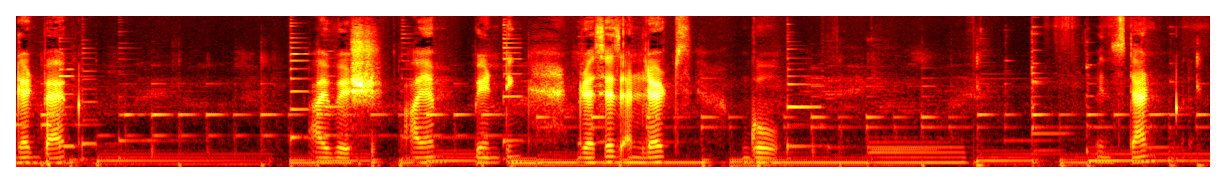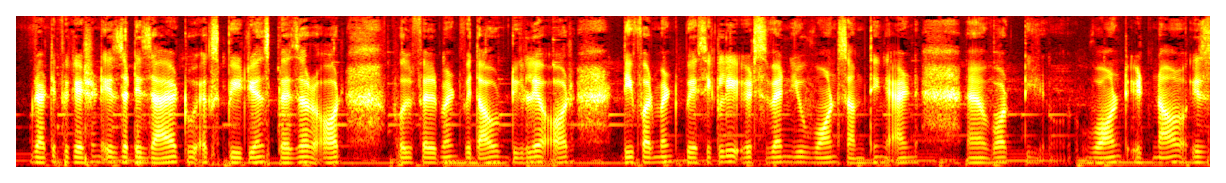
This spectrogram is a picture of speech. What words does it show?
Get back. I wish I am painting dresses and let's go. Instant gratification is the desire to experience pleasure or fulfillment without delay or deferment basically it's when you want something and uh, what you, want it now is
